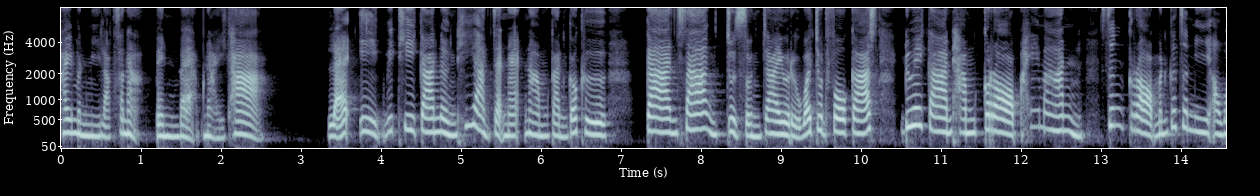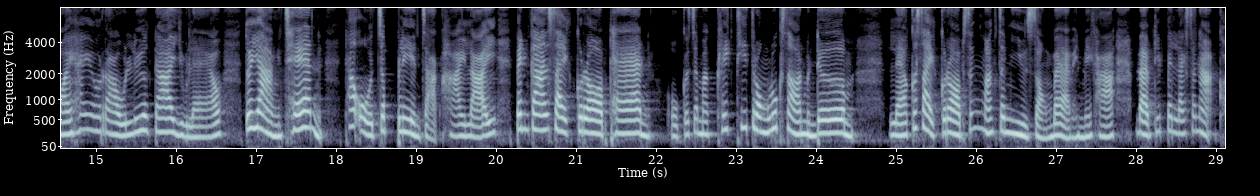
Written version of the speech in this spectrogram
ให้มันมีลักษณะเป็นแบบไหนค่ะ และอีกวิธีการหนึ่งที่อยากจะแนะนำกันก็คือ การสร้างจุดสนใจหรือว่าจุดโฟกัส ด้วยการทำกรอบให้มัน ซึ่งกรอบมันก็จะมีเอาไว้ให้เราเลือกได้อยู่แล้ว ตัวอย่างเช่น ถ้าโอจะเปลี่ยนจากไฮไลท์เป็นการใส่กรอบแทน โอก็จะมาคลิกที่ตรงลูกศรเหมือนเดิม แล้วก็ใส่กรอบซึ่งมักจะมีอยู่ 2 แบบเห็นไหมคะ แบบที่เป็นลักษณะข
